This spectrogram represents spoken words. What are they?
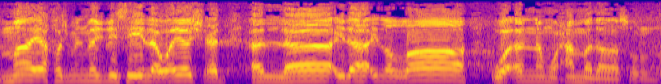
ما يخرج من مجلسه إلا ويشهد أن لا إله إلا الله وأن محمدا رسول الله.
